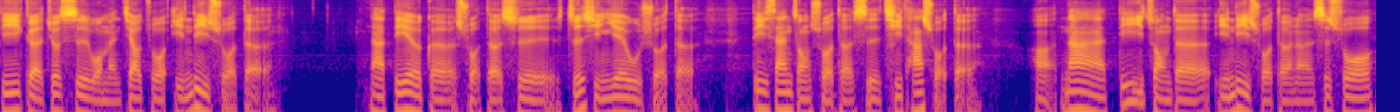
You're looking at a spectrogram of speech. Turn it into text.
第一个就是我们叫做盈利所得，那第二个所得是执行业务所得，第三种所得是其他所得。啊，那第一种的盈利所得呢，是说，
